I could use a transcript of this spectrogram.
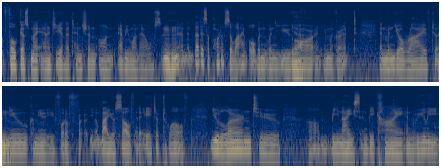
focus my energy and attention on everyone else and, Mhm. and that is a part of survival when when you Yeah. are an immigrant and when you arrive to a Mm. new community for the fir- you know by yourself at the age of 12 you learn to um, be nice and be kind and really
